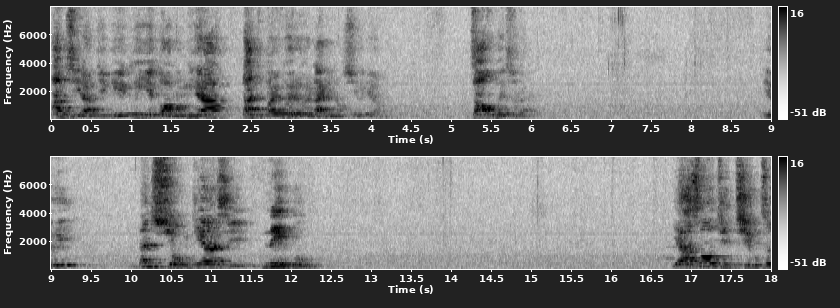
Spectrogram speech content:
暗时人入去对伊个大门遐等一排火，落去内面拢烧了，走袂出来，因为。咱上惊是内部。耶稣真清楚，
